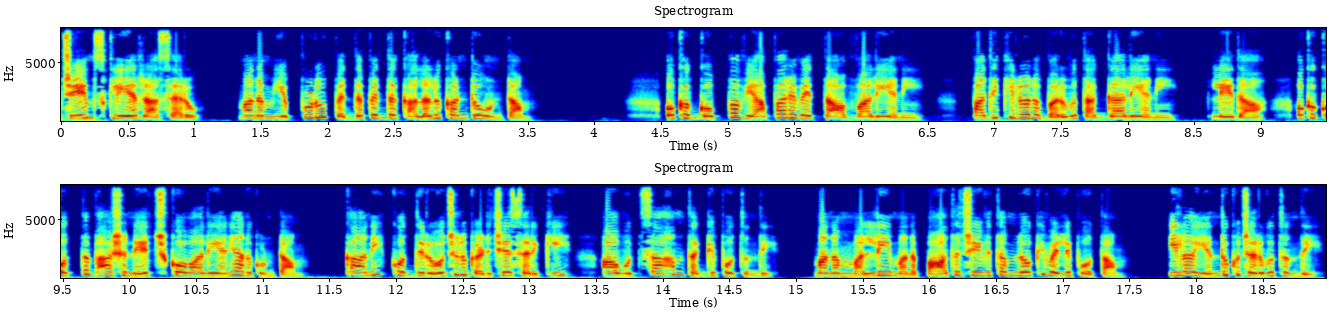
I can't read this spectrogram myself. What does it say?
జేమ్స్ క్లియర్ రాశారు. మనం ఎప్పుడూ పెద్ద పెద్ద కలలు కంటూ ఉంటాం. ఒక గొప్ప వ్యాపారవేత్త అవ్వాలి అని పది కిలోల బరువు తగ్గాలి అని లేదా ఒక కొత్త భాష నేర్చుకోవాలి అని అనుకుంటాం. కానీ కొద్ది రోజులు గడిచేసరికి ఆ ఉత్సాహం తగ్గిపోతుంది. మనం మళ్ళీ మన పాత జీవితంలోకి వెళ్ళిపోతాం. ఇలా ఎందుకు జరుగుతుంది?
